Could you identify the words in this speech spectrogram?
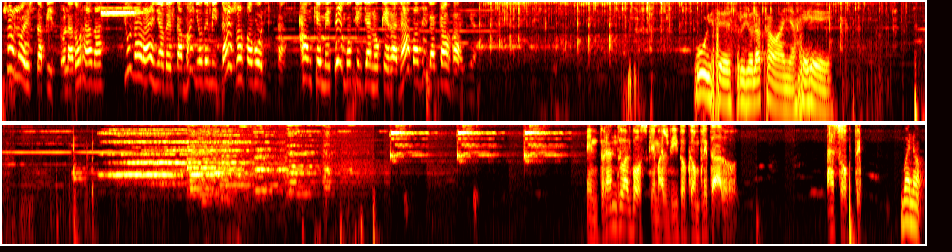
Solo esta pistola dorada y una araña del tamaño de mi taza favorita. Aunque me temo que ya no queda nada de la cabaña. Uy, se destruyó la cabaña. Jeje. Entrando al bosque maldito completado. Obtenido. Bueno,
